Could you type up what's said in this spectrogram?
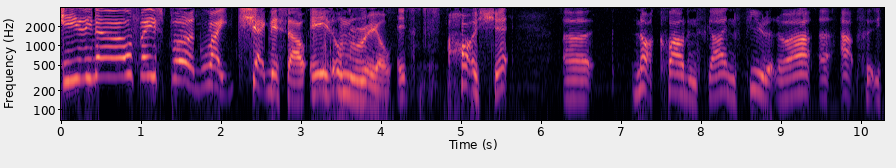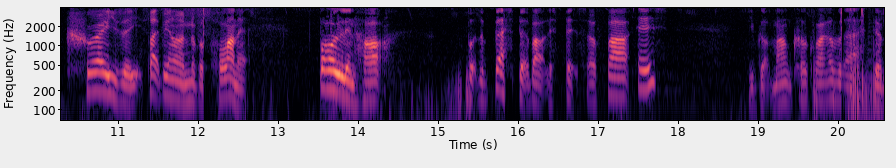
Easy now, Facebook! Right, check this out. It is unreal. It's hot as shit. Uh, not a cloud in the sky, and the few that there are are absolutely crazy. It's like being on another planet. Boiling hot but the best bit about this bit so far is you've got Mount Cook right over there, the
